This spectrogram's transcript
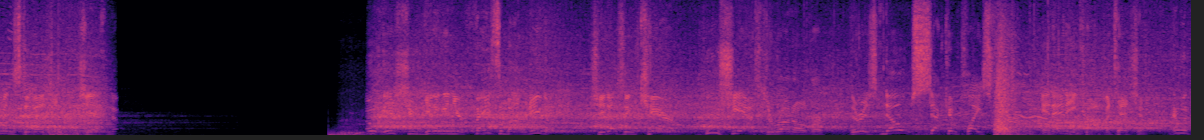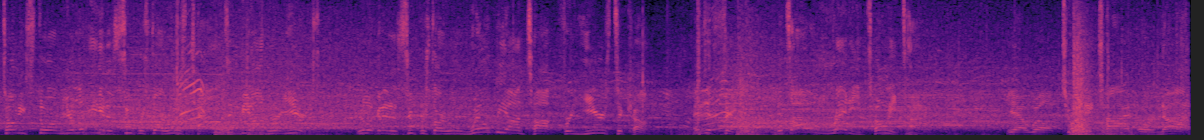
Women's division. She has to run over. There is no second place for her in any competition. And with Toni Storm, you're looking at a superstar who is talented beyond her years. You're looking at a superstar who will be on top for years to come. And to think, it's already Toni time. Yeah, well, Toni time or not,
